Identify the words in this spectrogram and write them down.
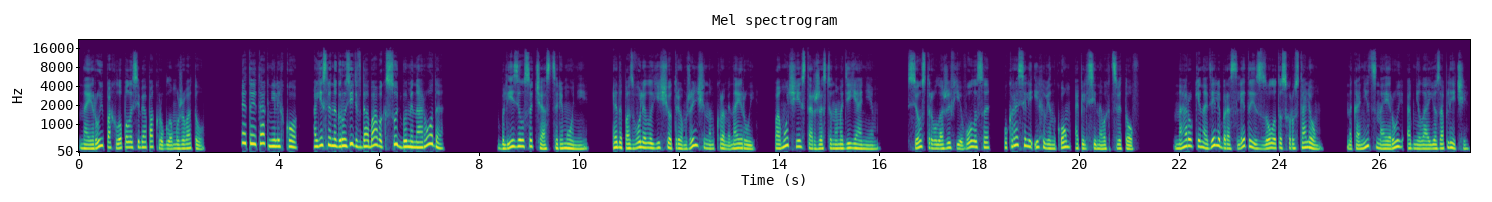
Найруй похлопала себя по круглому животу. Это и так нелегко, а если нагрузить вдобавок судьбами народа? Близился час церемонии. Эда позволила еще трем женщинам, кроме Найруй, помочь ей с торжественным одеянием. Сестры, уложив ей волосы, украсили их венком апельсиновых цветов. На руки надели браслеты из золота с хрусталем. Наконец Найруй обняла ее за плечи.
